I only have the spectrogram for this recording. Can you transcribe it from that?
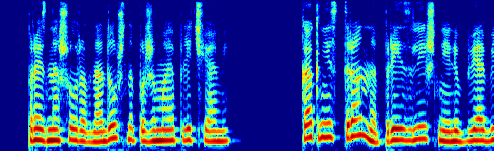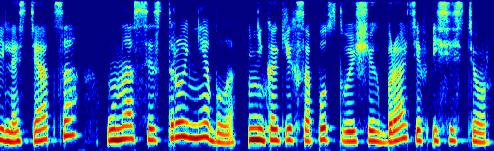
— произношу равнодушно, пожимая плечами. Как ни странно, при излишней любвеобильности отца у нас с сестрой не было никаких сопутствующих братьев и сестер.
